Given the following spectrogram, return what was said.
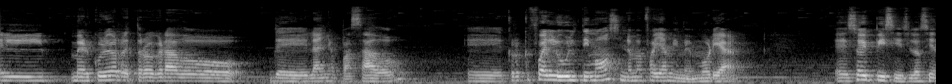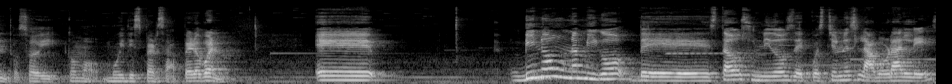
el Mercurio retrógrado del año pasado. creo que fue el último, si no me falla mi memoria. Eh, soy Pisces, lo siento, soy como muy dispersa. Pero bueno, eh, vino un amigo de Estados Unidos de cuestiones laborales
